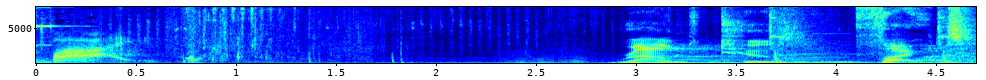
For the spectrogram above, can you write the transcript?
Survive. Round two. Fight.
